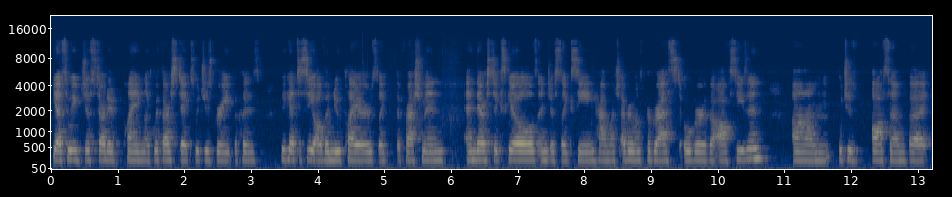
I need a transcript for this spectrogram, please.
yeah, so we've just started playing like with our sticks, which is great because we get to see all the new players, like the freshmen and their stick skills and just like seeing how much everyone's progressed over the off season um, which is awesome. But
